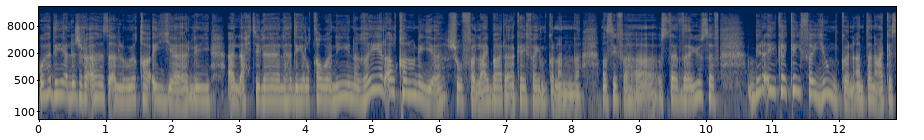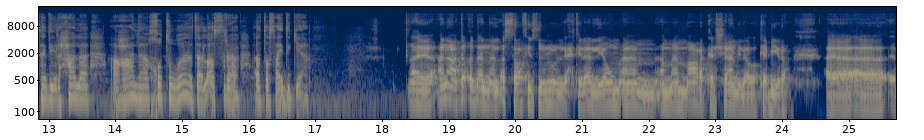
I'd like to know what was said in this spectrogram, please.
وهذه الاجراءات الوقائية للاحتلال. هذه القوانين غير القانونية. شوف العبارة كيف يمكن أن نصفها. أستاذ يوسف برأيك كيف يمكن أن تنعكس هذه الحالة على خطوات الاسرى التصعيدية؟ آه، أنا أعتقد أن الأسرى في سجون الاحتلال اليوم أمام معركة شاملة وكبيرة. آه، آه،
